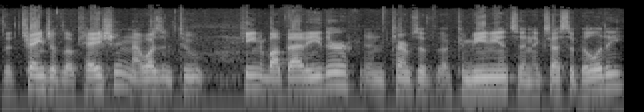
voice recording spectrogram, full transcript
the change of location, I wasn't too keen about that either, in terms of uh, convenience and accessibility.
